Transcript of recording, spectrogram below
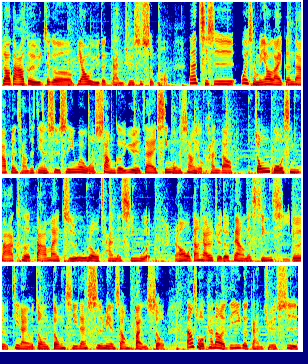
不知道大家对于这个标语的感觉是什么？那其实为什么要来跟大家分享这件事？是因为我上个月在新闻上有看到。中国星巴克大卖植物肉餐的新闻，然后我当下就觉得非常的新奇，就是竟然有这种东西在市面上贩售。当时我看到的第一个感觉是，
